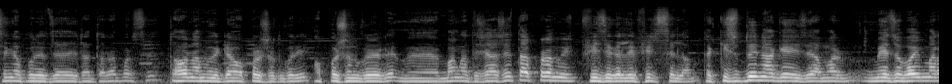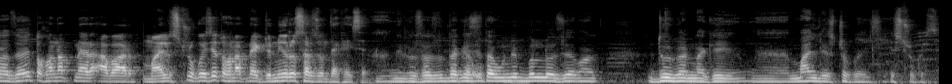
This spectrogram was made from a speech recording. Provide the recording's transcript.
সিঙ্গাপুরে যাই এটা ধরা পড়ছে। তখন আমি ওইটা অপারেশন করি। অপারেশন করে বাংলাদেশে আসি। তারপর আমি ফিজিক্যালি ফিরছিলাম। তা কিছুদিন আগে যে আমার মেজো ভাই মারা যায় তখন আপনার আবার মাইল স্ট্রোক হয়েছে তখন আপনি একজন নিউরোসার্জন দেখাইছেন। নিরোসার্জন দেখেছি তা উনি বলল যে আমার দুইবার নাকি মাইল্ড স্ট্রোক হয়েছে। স্ট্রোক হয়েছে।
